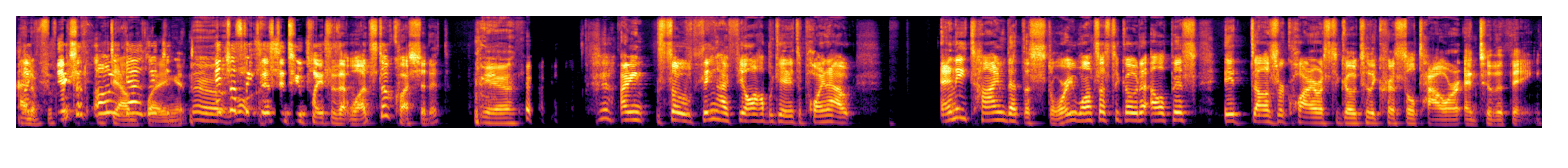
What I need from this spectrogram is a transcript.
kind like, of it's just- oh, yeah, they downplaying it. No, It just well, exists in two places at once. Don't question it. yeah. I mean, so thing I feel obligated to point out. Anytime that the story wants us to go to Elpis, it does require us to go to the Crystal Tower and to the thing.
